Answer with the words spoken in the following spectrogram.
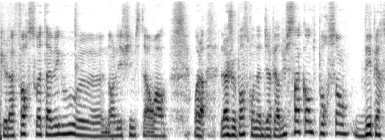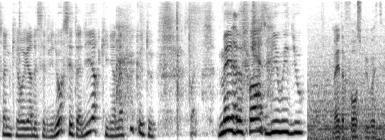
Que la Force soit avec vous euh, dans les films Star Wars. Voilà. Là, je pense qu'on a déjà perdu 50% des personnes qui regardaient cette vidéo, c'est-à-dire qu'il n'y en a plus que deux. Voilà. May the Force be with you. May the force be with you.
